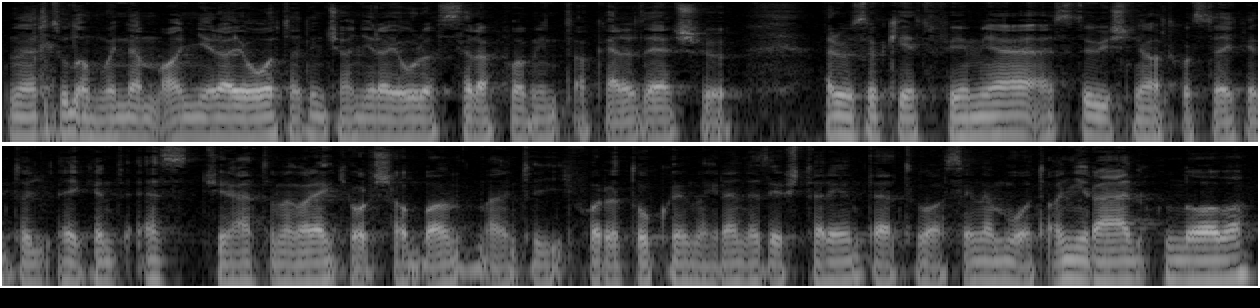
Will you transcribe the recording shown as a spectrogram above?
mert tudom, hogy nem annyira jó, tehát nincs annyira jól összerakva, mint akár az első előző két filmje. Ezt ő is nyilatkozta egyébként, hogy egyébként ezt csinálta meg a leggyorsabban, mármint hogy így forgatókönyv meg rendezés terén, tehát valószínűleg nem volt annyira átgondolva.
